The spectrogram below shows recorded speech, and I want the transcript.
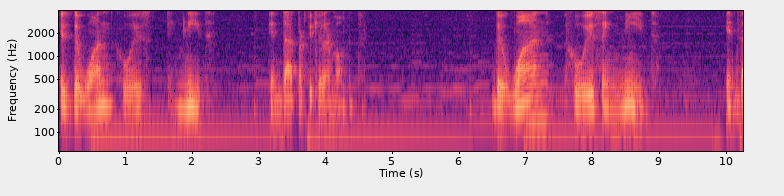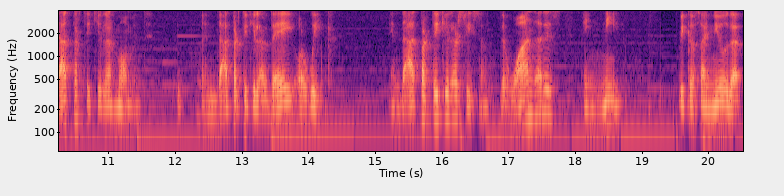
is the one who is in need in that particular moment. The one who is in need in that particular moment, in that particular day or week, in that particular season, the one that is in need, because I knew that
